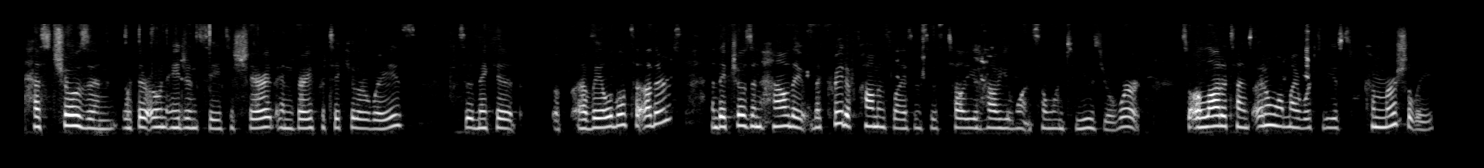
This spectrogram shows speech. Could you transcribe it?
has chosen with their own agency to share it in very particular ways to make it available to others. And they've chosen how they, the Creative Commons licenses tell you how you want someone to use your work. So a lot of times I don't want my work to be used commercially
